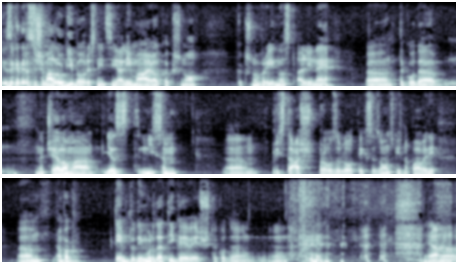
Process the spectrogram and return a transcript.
za katere se še malo ugiba v resnici, ali imajo kakšno uh, kakšno vrednost ali ne. Uh, tako da, načeloma, jaz nisem um, pristaš prav zelo teh sezonskih napovedi, um, ampak tem tudi morda ti kaj veš. Da, ja. uh,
